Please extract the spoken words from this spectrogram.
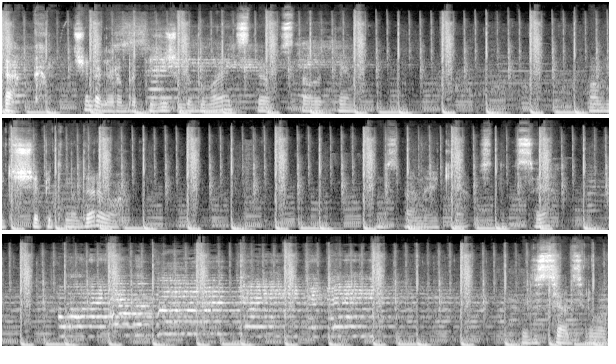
Так, що далі робити? Їжа добувається, треба поставити. Мабуть, ще піти на дерево. 50 все равно.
